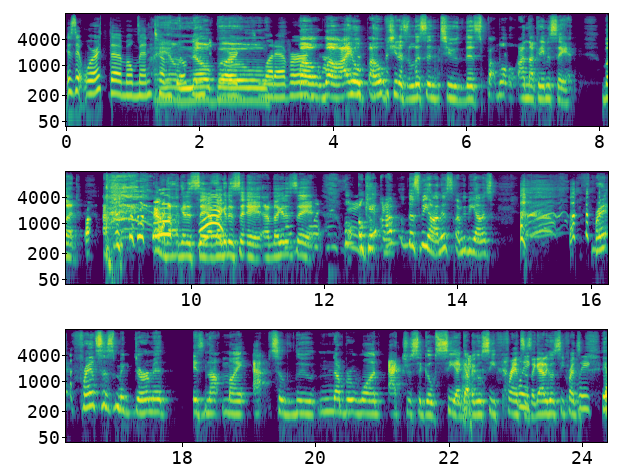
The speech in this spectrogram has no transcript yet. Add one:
Is it worth the momentum? I don't know, boo. Whatever. Well, well, I hope I hope she doesn't listen to this. Well, I'm not gonna even say it. But I'm not gonna say. it. I'm not gonna say it. I'm not gonna say it. Well, okay, Okay. I'm, let's be honest. I'm gonna be honest. Fran- Frances McDermott is not my absolute number one actress to go see. I gotta go see Frances. We- I gotta go see Frances. If,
